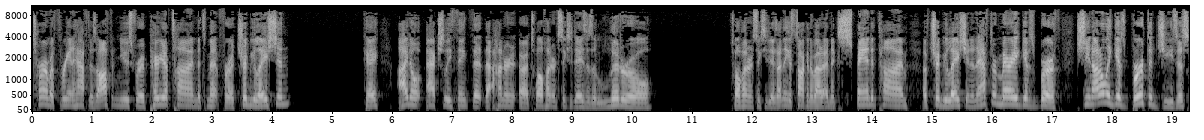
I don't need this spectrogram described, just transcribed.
term of three and a half is often used for a period of time that's meant for a tribulation. Okay? I don't actually think that that 100, uh, 1260 days is a literal 1260 days. I think it's talking about an expanded time of tribulation. And after Mary gives birth, she not only gives birth to Jesus,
